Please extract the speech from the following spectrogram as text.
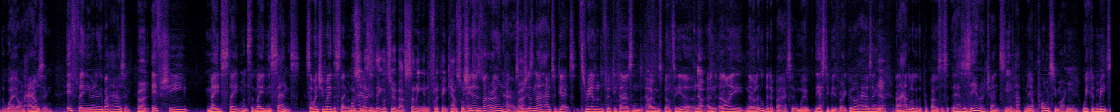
the way on housing if they knew anything about housing. Right. If she made statements that made any sense. So when she made the statement Well, she knows a thing or two about selling and flipping council she knows about her own house, but she doesn't know how to get 350,000 homes built a year. No. And, and I know a little bit about it, and we're, the SDP is very good on housing, Yeah. and I had a look at the proposals. It has zero chance Hmm. of happening, I promise you, Mike. We could meet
